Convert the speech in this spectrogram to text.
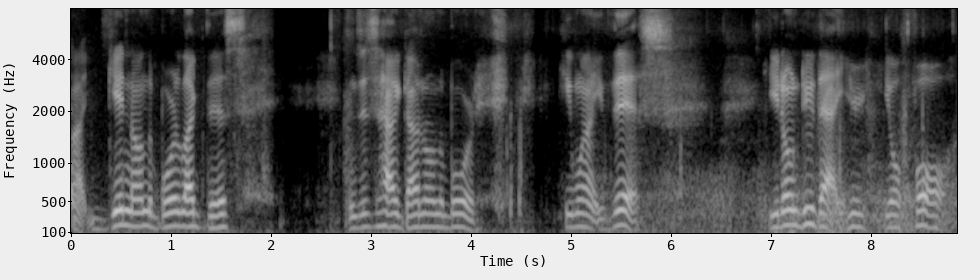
like getting on the board like this, and this is how he got on the board. He went like this. You don't do that. You you'll fall.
